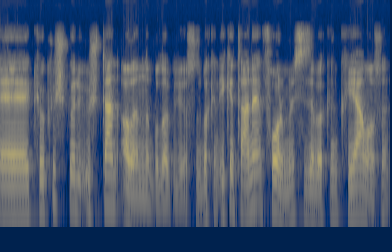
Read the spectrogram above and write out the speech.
e, kök 3 bölü 3'ten alanını bulabiliyorsunuz. Bakın iki tane formül size bakın kıyam olsun.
